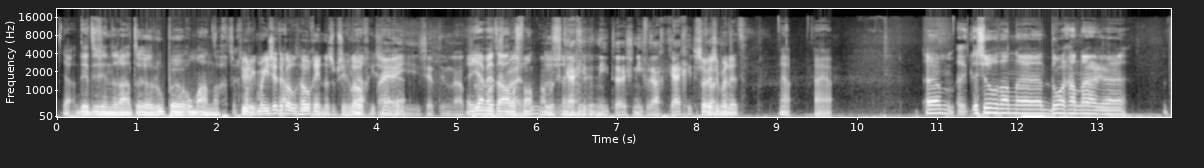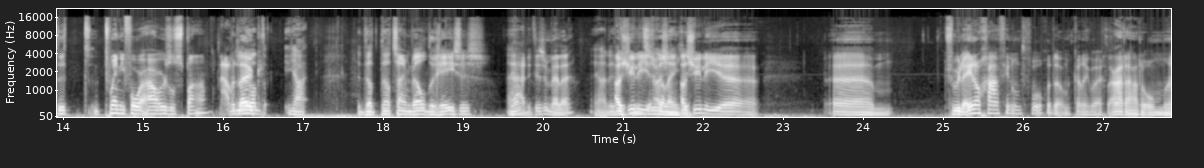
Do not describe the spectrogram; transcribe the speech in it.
ja, dit is inderdaad roepen om aandacht. Zeg Tuurlijk, maar je zit ook Ja. altijd hoog in. Dat is op zich logisch. Nou ja, Ja. je zet inderdaad... Ja, jij weet er alles van, Anders dus, eh, krijg je het niet. Hè? Als je niet vraagt, krijg je het Zo is het maar niet. net. Ja, ja. Ehm, zullen we dan eh, doorgaan naar eh, de t- 24 Hours of Spa? Nou, wat leuk. Want, ja, dat, dat zijn wel de races. hè? Ja, dit is hem wel, hè? Ja, dit, Als jullie, is als, jullie eh, ehm, Formule 1 al gaaf vinden om te volgen, dan kan ik wel echt aanraden om,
